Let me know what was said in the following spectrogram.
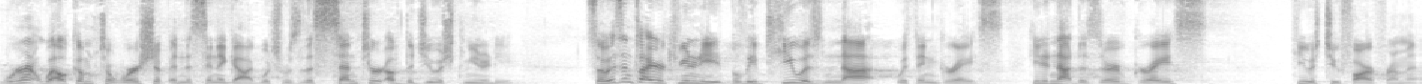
weren't welcome to worship in the synagogue, which was the center of the Jewish community. So his entire community believed he was not within grace. He did not deserve grace, he was too far from it.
